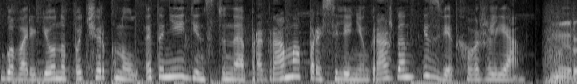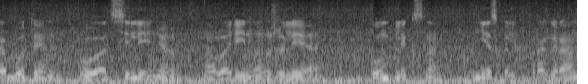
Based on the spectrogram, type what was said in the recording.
Глава региона подчеркнул, это не единственная программа по расселению граждан из ветхого жилья. Мы работаем по отселению аварийного жилья комплексно, несколько программ.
